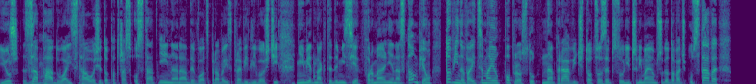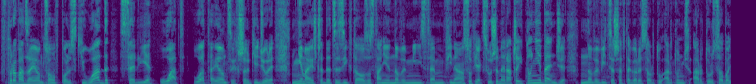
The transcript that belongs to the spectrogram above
już zapadła i stało się to podczas ostatniej narady władz Prawa i Sprawiedliwości. Nim jednak te dymisje formalnie nastąpią, to winowajcy mają po prostu naprawić to, co zepsuli, czyli mają przygotować ustawę wprowadzającą w polski ład serię ład, łatających wszelkie dziury. Nie ma jeszcze decyzji, kto zostanie nowym ministrem finansów. Jak słyszymy, raczej to nie będzie nowy wiceszef tego resortu resortu Artur, Artur Soboń,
